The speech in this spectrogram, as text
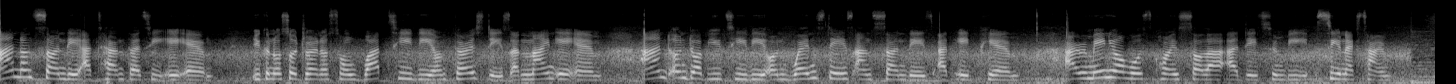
and on Sunday at 10.30 a.m. You can also join us on WAP TV on Thursdays at 9 a.m. and on WTV on Wednesdays and Sundays at 8 p.m. I remain your host, Coinsola Adetumbi. See you next time.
